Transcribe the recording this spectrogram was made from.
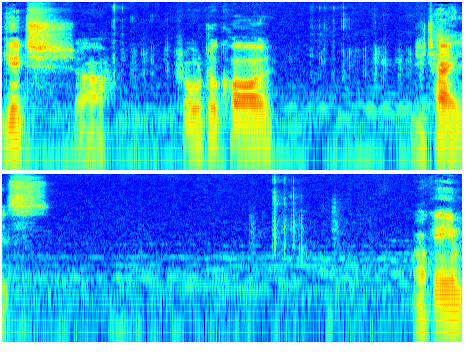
Get uh, protocol details. Okay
